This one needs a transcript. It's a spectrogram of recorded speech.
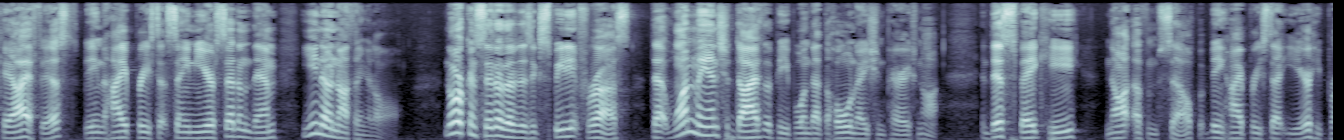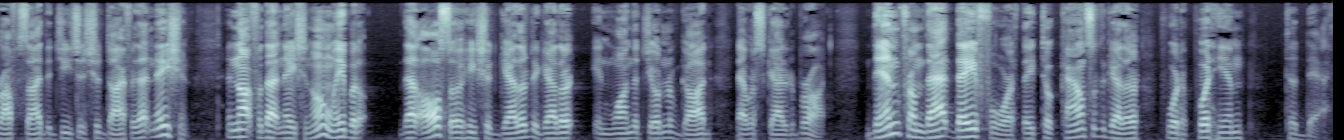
Caiaphas, being the high priest that same year, said unto them, Ye know nothing at all, nor consider that it is expedient for us that one man should die for the people, and that the whole nation perish not. And this spake he not of himself, but being high priest that year, he prophesied that Jesus should die for that nation, and not for that nation only, but that also he should gather together in one the children of God that were scattered abroad. Then from that day forth they took counsel together for to put him to death.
